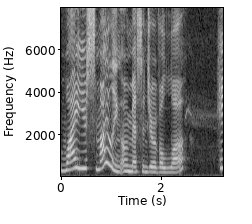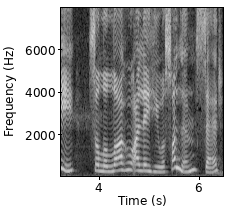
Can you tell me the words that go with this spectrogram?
Why are you smiling, O Messenger of Allah? He, sallallahu alaihi wasallam, said,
